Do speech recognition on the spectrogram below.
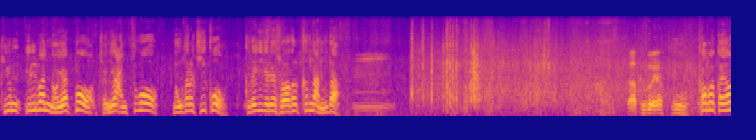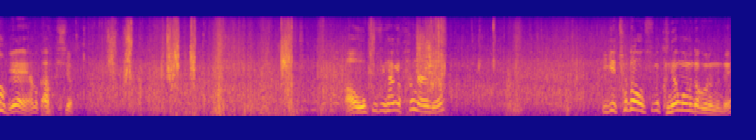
지금 일반 농약도 전혀 안 쓰고 농사를 짓고 그러기 전에 수확을 끝납니다. 아 그거요? 예. 가볼까요? 예 한번 까보시죠 아 옥수수 향이 확 나는데요? 이게 초당 옥수수 그냥 먹는다고 그러는데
